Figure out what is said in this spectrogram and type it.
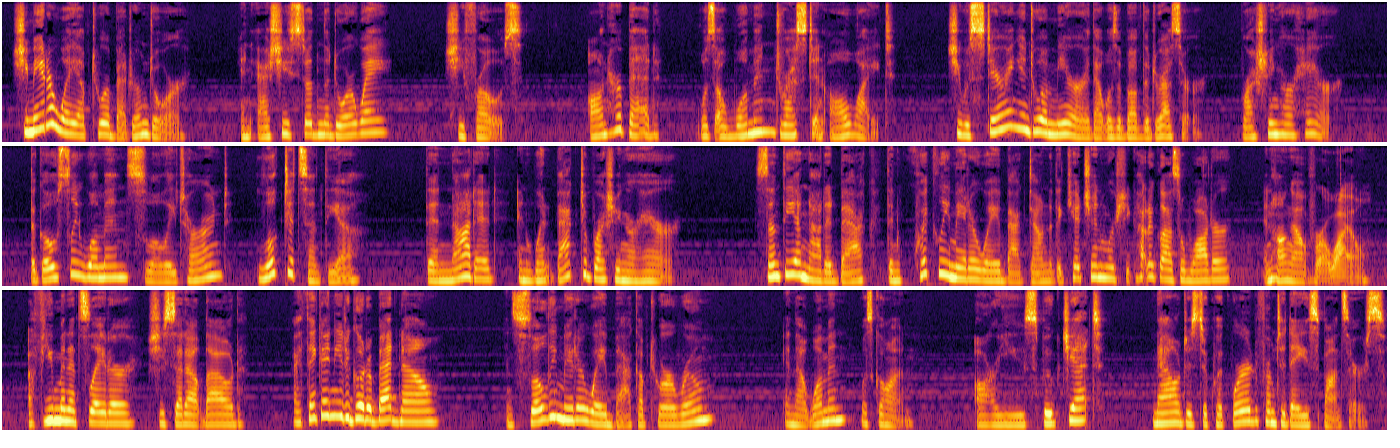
She made her way up to her bedroom door, and as she stood in the doorway, she froze. On her bed was a woman dressed in all white. She was staring into a mirror that was above the dresser, brushing her hair. The ghostly woman slowly turned, looked at Cynthia, then nodded and went back to brushing her hair. Cynthia nodded back, then quickly made her way back down to the kitchen where she got a glass of water and hung out for a while. A few minutes later, she said out loud, I think I need to go to bed now, and slowly made her way back up to her room and that woman was gone. Are you spooked yet? Now, just a quick word from today's sponsors.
